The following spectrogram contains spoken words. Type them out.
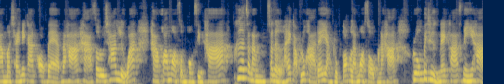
นำมาใช้ในการออกแบบนะคะ หาโซลูชันหรือว่าหาความเหมาะสมของสินค้า เพื่อจะนำเสนอให้กับลูกค้าได้อย่างถูกต้องและเหมาะสมนะคะ รวมไปถึงในคลาสนี้ค่ะ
